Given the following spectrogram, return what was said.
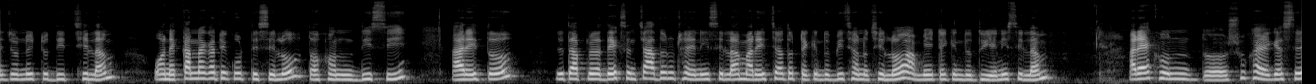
এই জন্য একটু দিচ্ছিলাম। অনেক কান্নাকাটি করতেছিল, তখন দিছি। আর এই তো, যেটা আপনারা দেখছেন, চাদর উঠিয়ে নিয়েছিলাম আর এই চাদরটা কিন্তু বিছানো ছিল, আমি এটা কিন্তু ধুয়ে নিয়েছিলাম আর এখন শুকায় গেছে,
